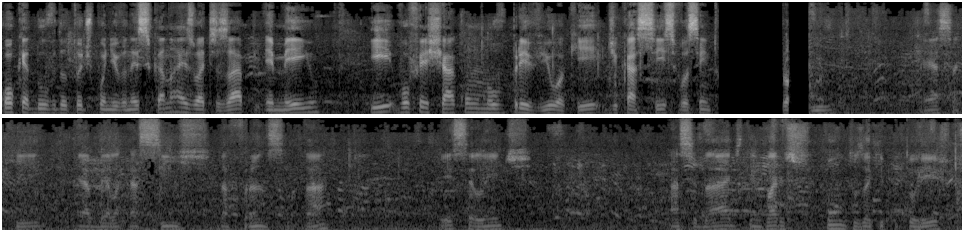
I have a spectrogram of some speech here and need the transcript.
Qualquer dúvida eu estou disponível nesses canais, WhatsApp, e-mail. E vou fechar com um novo preview aqui de Cassis, se você entrou Essa aqui é a Bela Cassis, da França, tá? Excelente a cidade, tem vários pontos aqui pitorescos,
